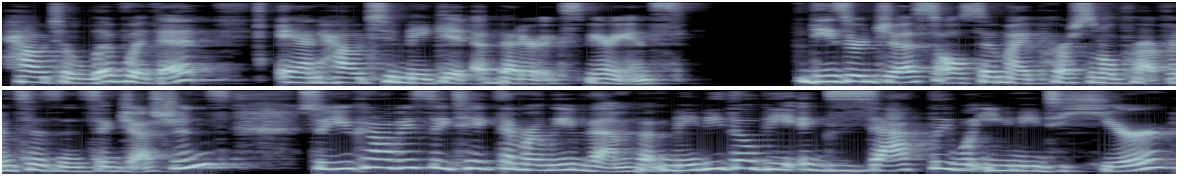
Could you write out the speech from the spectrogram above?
how to live with it and how to make it a better experience. These are just also my personal preferences and suggestions. So you can obviously take them or leave them, but maybe they'll be exactly what you need to hear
